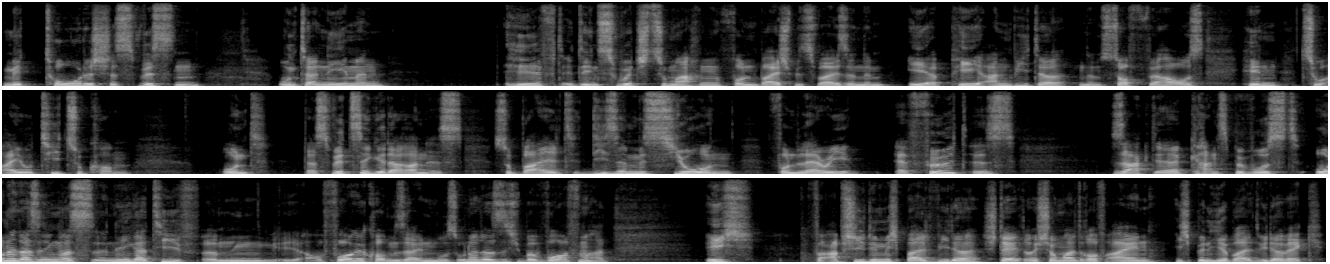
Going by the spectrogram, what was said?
methodisches Wissen Unternehmen hilft, den Switch zu machen von beispielsweise einem ERP-Anbieter, einem Softwarehaus hin zu IoT zu kommen. Und das Witzige daran ist, sobald diese Mission von Larry erfüllt ist, sagt er ganz bewusst, ohne dass irgendwas äh, negativ ähm, vorgekommen sein muss, ohne dass es sich überworfen hat, ich verabschiede mich bald wieder, stellt euch schon mal drauf ein, ich bin hier bald wieder weg.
